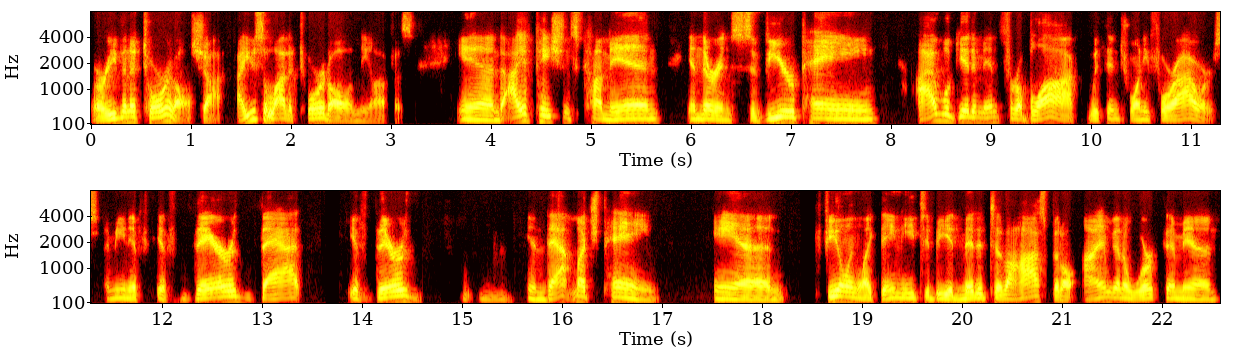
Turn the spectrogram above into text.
or even a Toradol shot. I use a lot of Toradol in the office, and I have patients come in and they're in severe pain. I will get them in for a block within 24 hours. I mean, if if they're that if they're in that much pain and feeling like they need to be admitted to the hospital, I'm going to work them in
